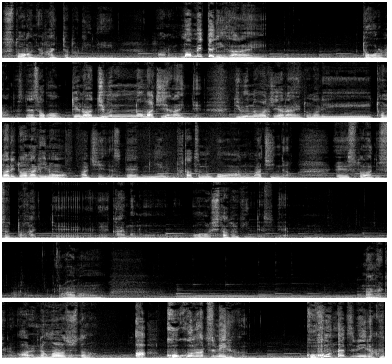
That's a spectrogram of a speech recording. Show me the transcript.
ストアに入った時に、あの、まあ、めったに行かないところなんですね、そこ。っていうのは自分の街じゃないんで、自分の街じゃない、隣、隣隣の街ですね、に、二つ向こう側の街の、えーストアにスッと入って、え買い物をした時にですね、うんあの、なんだっけな、あれ、名前忘れてたな。あ、ココナッツミルク。ココナッツミルクっ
